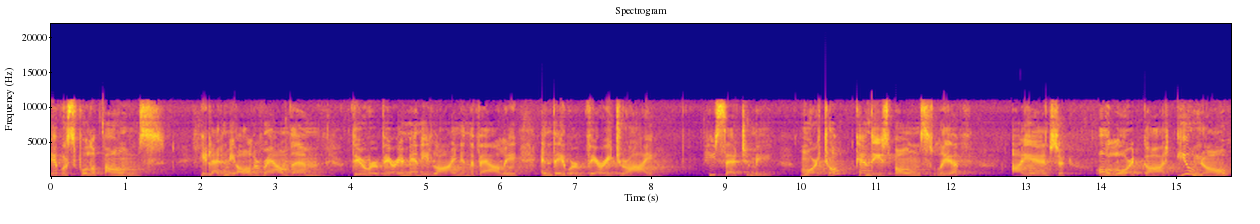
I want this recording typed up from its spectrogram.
It was full of bones. He led me all around them. There were very many lying in the valley, and they were very dry. He said to me, Mortal, can these bones live? I answered, O Lord God, you know.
